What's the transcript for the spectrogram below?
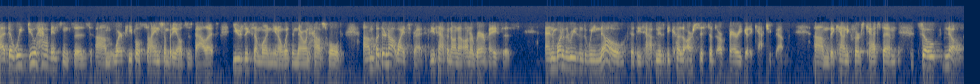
uh, that we do have instances um, where people sign somebody else's ballot, usually someone you know within their own household, um, but they're not widespread. These happen on a, on a rare basis. And one of the reasons we know that these happen is because our systems are very good at catching them. Um, the county clerks catch them. So, no,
